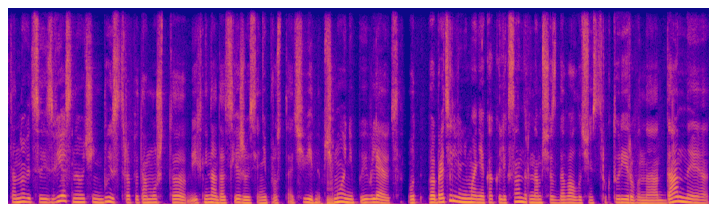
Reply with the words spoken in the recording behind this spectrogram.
становятся известны очень быстро, потому что их не надо отслеживать, они просто очевидны. Почему они появляются? Вот вы обратили внимание, как Александр нам сейчас давал очень структурированно данные,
